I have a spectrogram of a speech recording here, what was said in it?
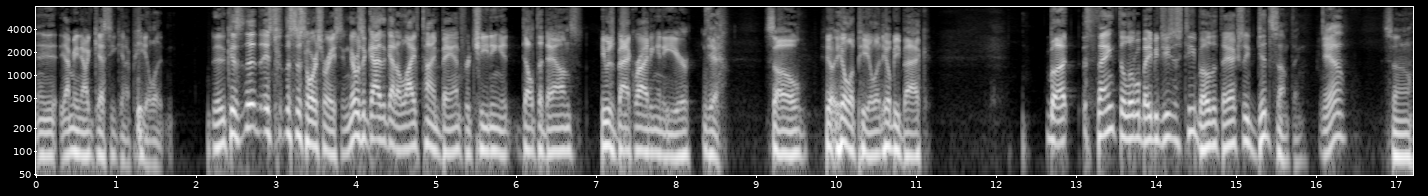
eh, I mean, I guess he can appeal it because this is horse racing. There was a guy that got a lifetime ban for cheating at Delta Downs. He was back riding in a year, Yeah. so he'll he'll appeal it. He'll be back. But thank the little baby Jesus Tebow that they actually did something. Yeah. So,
